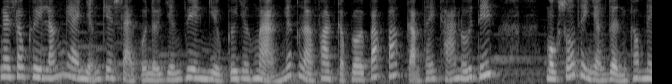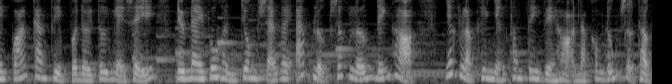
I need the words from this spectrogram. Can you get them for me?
Ngay sau khi lắng nghe những chia sẻ của nữ diễn viên, nhiều cư dân mạng, nhất là fan cặp đôi Park Park cảm thấy khá nối tiếc. Một số thì nhận định không nên quá can thiệp vào đời tư nghệ sĩ. Điều này vô hình chung sẽ gây áp lực rất lớn đến họ, nhất là khi những thông tin về họ là không đúng sự thật.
